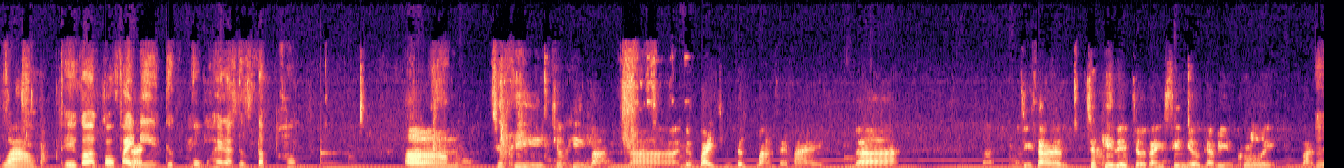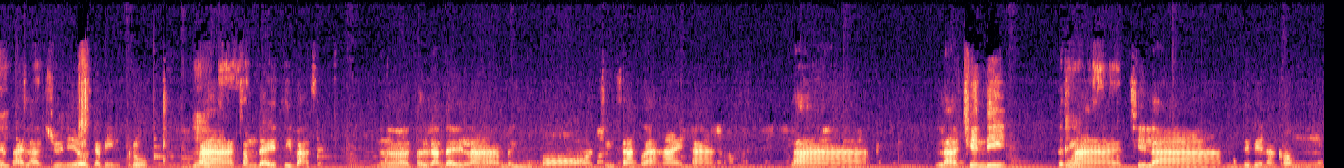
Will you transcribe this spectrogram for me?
Wow, thế có có phải Đấy. đi thực vụ hay là thực tập không? Ờ, trước khi trước khi bạn là được bay chính thức bạn sẽ phải là chính xác trước khi để trở thành senior cabin crew ấy bạn sẽ Ừ. phải là junior cabin crew Ừ. và trong đấy thì bạn sẽ ờ, thời gian đấy là mình có chính xác là hai tháng là là trên đi tức Ừ. là chỉ là tiếp viên hàng không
